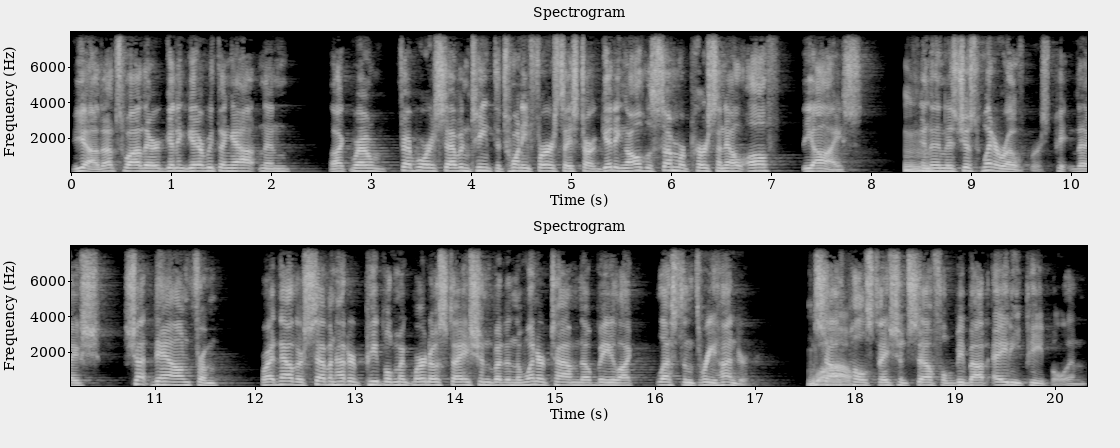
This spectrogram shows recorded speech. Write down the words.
Yeah, that's why they're going to get everything out. And then, like around February 17th to 21st, they start getting all the summer personnel off the ice. Mm-hmm. And then it's just winter over. They sh- shut down from Right now there's 700 people at McMurdo Station, but in the wintertime, there'll be like less than 300. Wow. South Pole Station itself will be about 80 people. And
